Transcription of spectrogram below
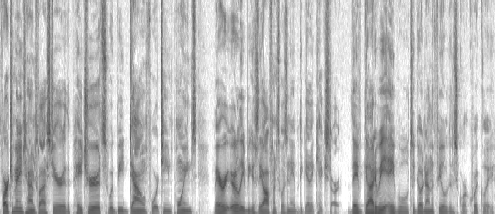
Far too many times last year, the Patriots would be down 14 points very early because the offense wasn't able to get a kickstart. They've got to be able to go down the field and score quickly.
